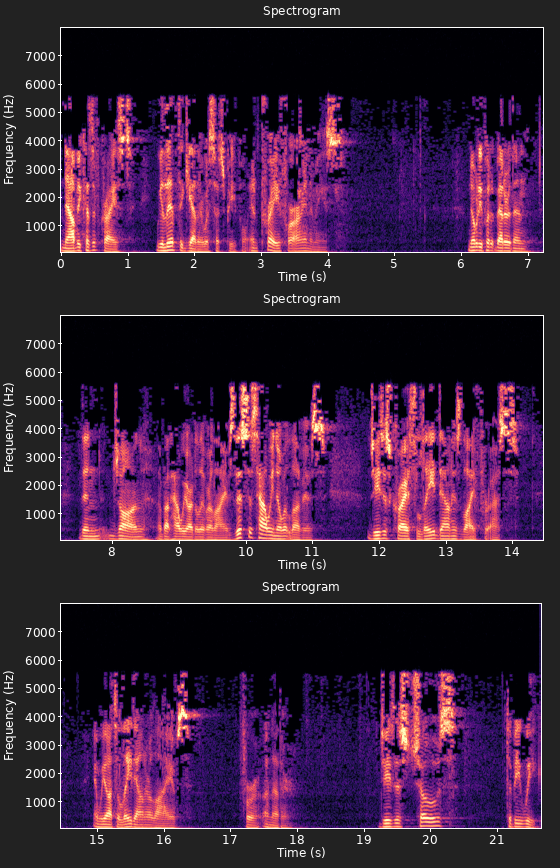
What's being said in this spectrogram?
Now, because of Christ, we live together with such people and pray for our enemies. Nobody put it better than, than John about how we are to live our lives. This is how we know what love is. Jesus Christ laid down his life for us, and we ought to lay down our lives for another. Jesus chose to be weak.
